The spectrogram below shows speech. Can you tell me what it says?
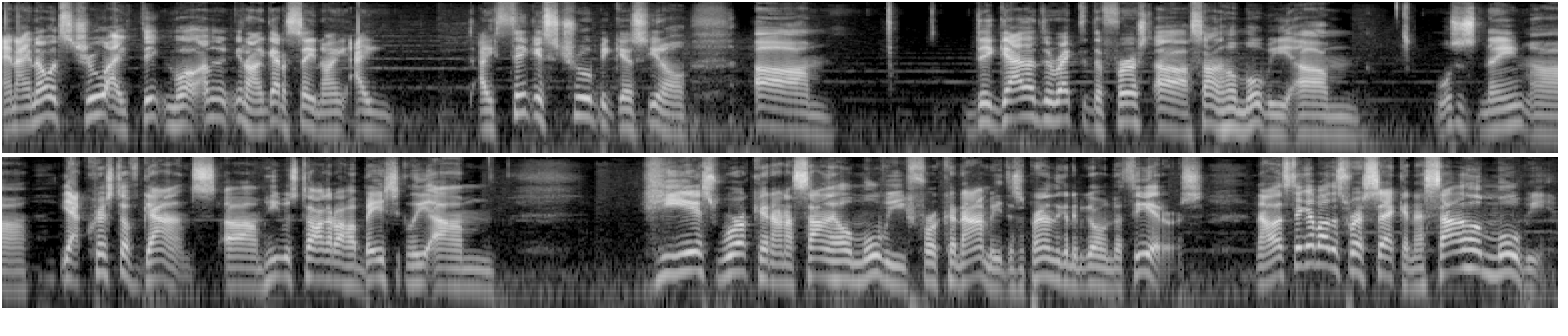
and I know it's true. I think. Well, I mean, you know, I gotta say, no, I, I, I think it's true because you know, um, the guy that directed the first uh, Silent Hill movie, um, what's his name? Uh, yeah, Christophe Gans. Um, he was talking about how basically, um, he is working on a Silent Hill movie for Konami that's apparently going to be going to theaters. Now, let's think about this for a second. A Silent Hill movie,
